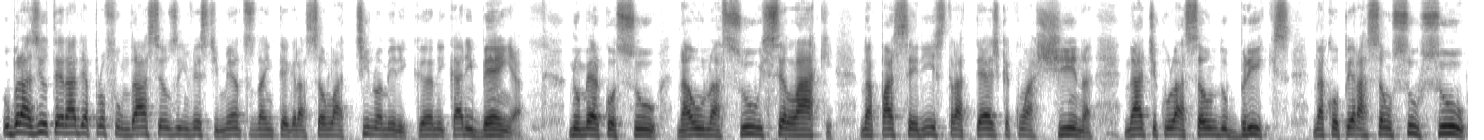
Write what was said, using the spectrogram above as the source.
o Brasil terá de aprofundar seus investimentos na integração latino-americana e caribenha, no Mercosul, na Unasul e CELAC, na parceria estratégica com a China, na articulação do BRICS, na cooperação Sul-Sul,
